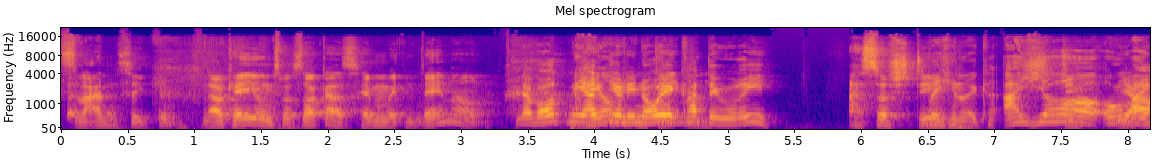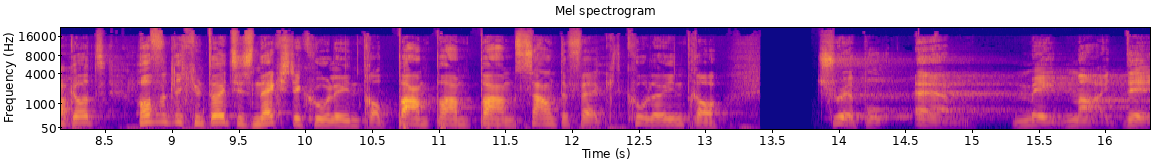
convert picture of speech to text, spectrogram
20. Na, okay, Jungs, was sagst du? Heben wir mit dem Thema an. Na warte, wir Hey, hatten ja die neue Mann. Kategorie. Achso, stimmt. Welche neue Ka Ah ja, Stimmt. oh Ja. mein Gott. Hoffentlich kommt da jetzt das nächste coole Intro. Bam, bam, bam, Soundeffekt. Cooler Intro. Triple M made my day.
